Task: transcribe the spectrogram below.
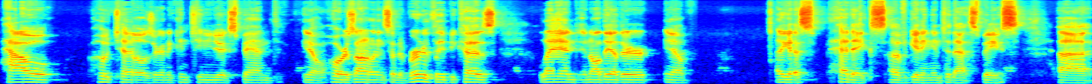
how hotels are going to continue to expand, you know, horizontally instead of vertically because land and all the other, you know, I guess headaches of getting into that space, uh,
